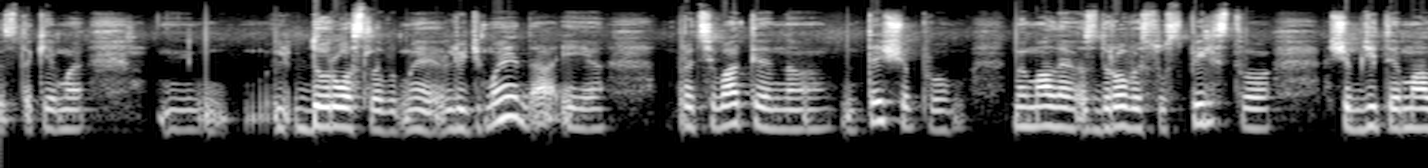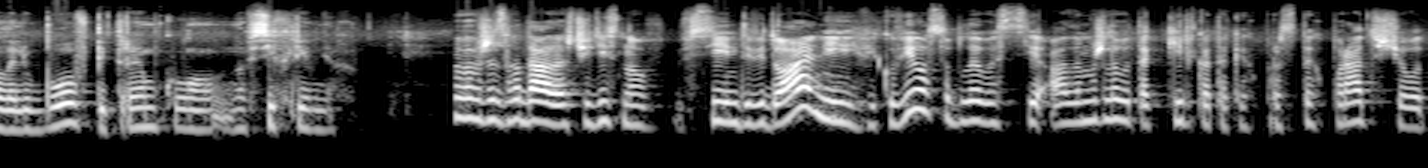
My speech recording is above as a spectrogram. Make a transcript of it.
з такими дорослими людьми да, і працювати на те, щоб ми мали здорове суспільство, щоб діти мали любов, підтримку на всіх рівнях. Ну, Ви вже згадали, що дійсно всі індивідуальні і вікові особливості, але можливо так кілька таких простих порад, що от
